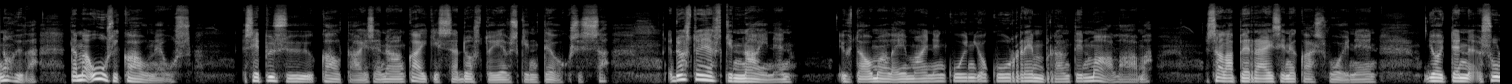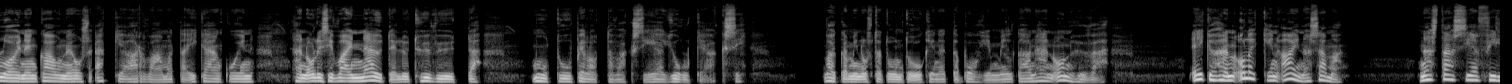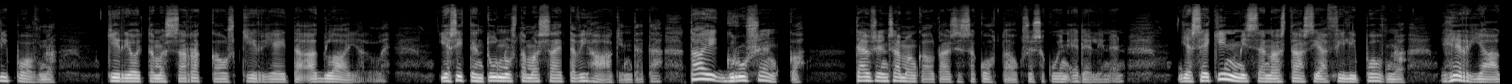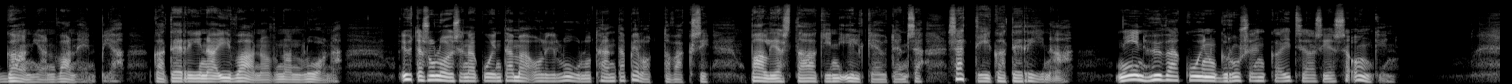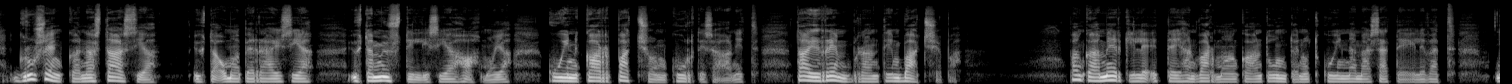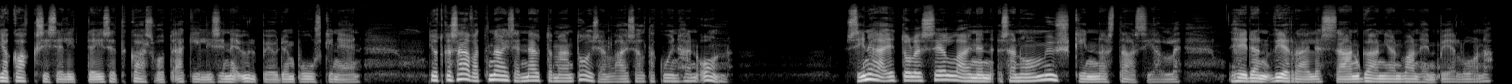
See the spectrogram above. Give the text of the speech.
No hyvä, tämä uusi kauneus. Se pysyy kaltaisenaan kaikissa Dostojevskin teoksissa. Dostojevskin nainen, yhtä omaleimainen kuin joku Rembrandtin maalaama, salaperäisine kasvoineen, joiden suloinen kauneus äkkiä arvaamatta ikään kuin hän olisi vain näytellyt hyvyyttä, muuttuu pelottavaksi ja julkeaksi. Vaikka minusta tuntuukin, että pohjimmiltaan hän on hyvä. Eikö hän olekin aina sama? Nastasia Filipovna kirjoittamassa rakkauskirjeitä Aglajalle ja sitten tunnustamassa, että vihaakin tätä. Tai Grushenka, täysin samankaltaisessa kohtauksessa kuin edellinen. Ja sekin, missä Nastasia Filipovna herjaa Ganjan vanhempia, Katerina Ivanovnan luona. Yhtä suloisena kuin tämä oli luullut häntä pelottavaksi, paljastaakin ilkeytensä, sättii Katerinaa. Niin hyvä kuin Grushenka itse asiassa onkin. Grushenka Nastasia, yhtä omaperäisiä, yhtä mystillisiä hahmoja kuin Carpaccion kurtisaanit tai Rembrandtin Batsheba. Pankaa merkille, ettei hän varmaankaan tuntenut kuin nämä säteilevät ja kaksiselitteiset kasvot äkillisine ylpeyden puuskineen, jotka saavat naisen näyttämään toisenlaiselta kuin hän on. Sinä et ole sellainen, sanoo Myskin Nastasialle, heidän vieraillessaan Ganjan vanhempien luona.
